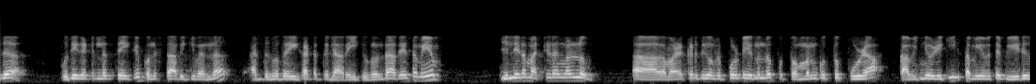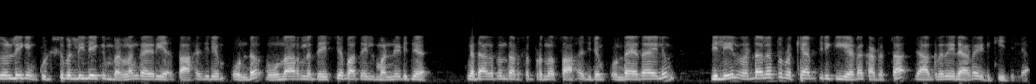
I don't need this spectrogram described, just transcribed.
ഇത് പുതിയ കെട്ടിടത്തിലേക്ക് പുനഃസ്ഥാപിക്കുമെന്ന് അധികൃതർ ഈ ഘട്ടത്തിൽ അറിയിക്കുന്നുണ്ട്. അതേസമയം ജില്ലയുടെ മറ്റിടങ്ങളിലും മഴക്കെടുതികൾ റിപ്പോർട്ട് ചെയ്യുന്നുണ്ട്. തൊമ്മൻകുത്ത് പുഴ കവിഞ്ഞൊഴുകി സമീപത്തെ വീടുകളിലേക്കും കുരിശുപള്ളിയിലേക്കും വെള്ളം കയറിയ സാഹചര്യം ഉണ്ട്. മൂന്നാറിലെ ദേശീയപാതയിൽ മണ്ണിടിഞ്ഞ് ഗതാഗതം തടസ്സപ്പെടുന്ന സാഹചര്യം ഉണ്ട്. ഏതായാലും ജില്ലയിൽ റെഡ് അലർട്ട് പ്രഖ്യാപിച്ചിരിക്കുകയാണ്. കടുത്ത ജാഗ്രതയിലാണ് ഇടുക്കി ജില്ല.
